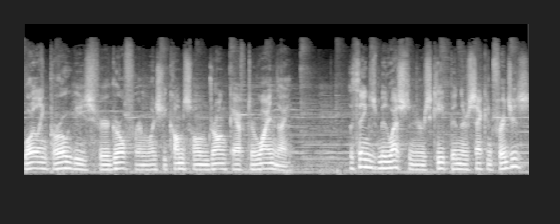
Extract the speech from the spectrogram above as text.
Boiling pierogies for your girlfriend when she comes home drunk after wine night. The things Midwesterners keep in their second fridges.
